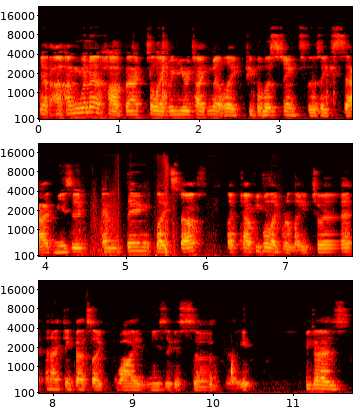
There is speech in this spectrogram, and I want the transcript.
Yeah I- i'm gonna hop back to like when you were talking about like people listening to this like sad music and thing like stuff like how people like relate to it and i think that's like why music is so great. Because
